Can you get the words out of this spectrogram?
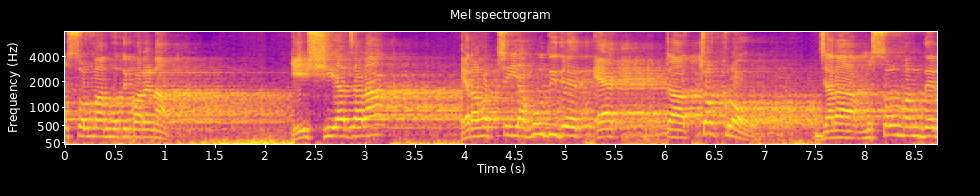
মুসলমান হতে পারে না। এই শিয়া যারা এরা হচ্ছে ইয়াহুদিদের একটা চক্র, যারা মুসলমানদের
